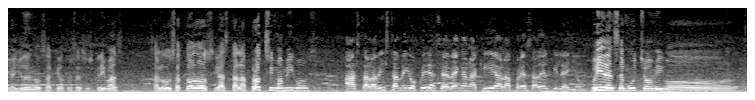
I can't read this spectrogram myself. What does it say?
y ayúdenos a que otros se suscriban. Saludos a todos y hasta la próxima amigos. Hasta la vista, amigos. Cuídense, vengan aquí a la presa del Gileño. Cuídense mucho amigos.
